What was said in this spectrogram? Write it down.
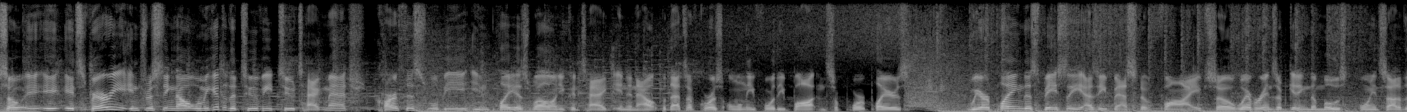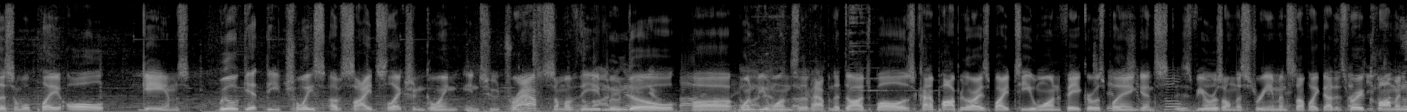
so i i it's very interesting. Now, when we get to the 2v2 tag match, Karthus will be in play as well, and you can tag in and out, but that's, of course, only for the bot and support players. We are playing this basically as a best of five, so whoever ends up getting the most points out of this, and we'll play all games, will get the choice of side selection going into draft. Some of the Mundo uh, 1v1s that have happened to Dodgeball is kind of popularized by T1. Faker was playing against his viewers on the stream and stuff like that. It's very common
